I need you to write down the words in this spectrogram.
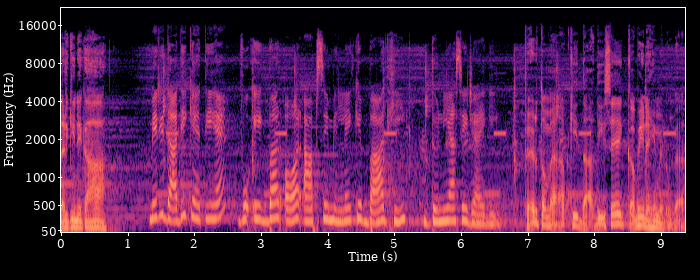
लड़की ने कहा मेरी दादी कहती है वो एक बार और आपसे मिलने के बाद ही दुनिया से जाएगी। फिर तो मैं आपकी दादी से कभी नहीं मिलूँगा।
